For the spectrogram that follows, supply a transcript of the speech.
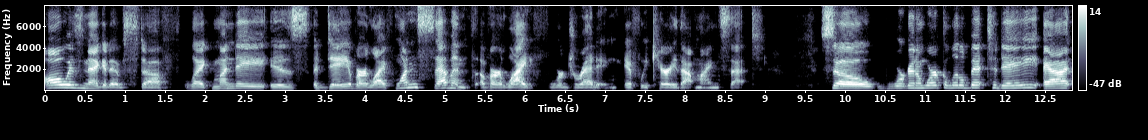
Always negative stuff like Monday is a day of our life, one seventh of our life we're dreading if we carry that mindset. So we're going to work a little bit today at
